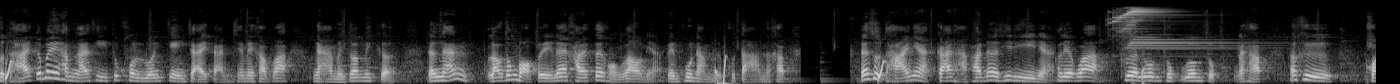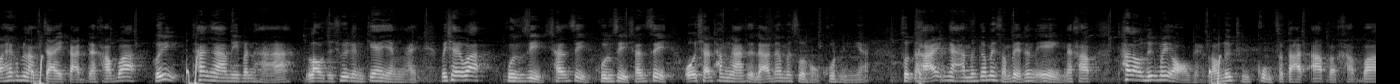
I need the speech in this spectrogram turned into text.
สุดท้ายก็ไม่ได้ทำงานทีทุกคนล้วนเกรงใจกันใช่ไหมครับว่างานมันก็ไม่เกิด ดังนั้นเราต้องบอกตัวเองได้คาแรคเตอร์ของเราเนี่ยเป็นผู้นำหรือผู้ตามนะครับและสุดท้ายเนี่ยการหาพาร์ทเนอร์ที่ดีเนี่ยเขาเรียกว่าเพื่อร่วมทุกข์ร่วมสุขนะครับก็คือคอยให้กำลังใจกันนะครับว่าเฮ้ยถ้างานมีปัญหาเราจะช่วยกันแก้ยังไง ไม่ใช่ว่าคุณสิฉันสิคุณสิฉันสิโอ้ฉันทำงานเสร็จแล้วนั่นเป็นส่วนของคุณอย่างเงี้ย สุดท้ายงานมันก็ไม่สำเร็จนั่นเองนะครับ ถ้าเรานึกไม่ออกเนี่ยเรานึกถึงกลุ่มสตาร์ทอัพอะครับว่า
